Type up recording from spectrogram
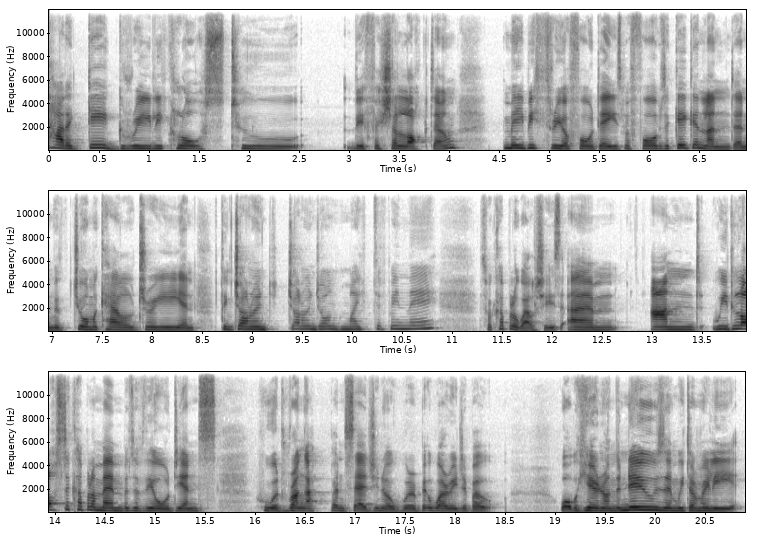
had a gig really close to the official lockdown, maybe three or four days before. It was a gig in London with Joe McElderry and I think John and John and John might have been there. So a couple of Welshies. Um, and we'd lost a couple of members of the audience who had rung up and said, you know, we're a bit worried about what we're hearing on the news and we don't really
